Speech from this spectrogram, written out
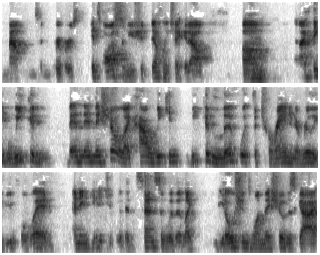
mountains, and rivers. It's awesome. You should definitely check it out. Um, mm. And I think we could, and then they show like how we can we could live with the terrain in a really beautiful way and, engage it with it and sense it with it. Like the oceans one, they show this guy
